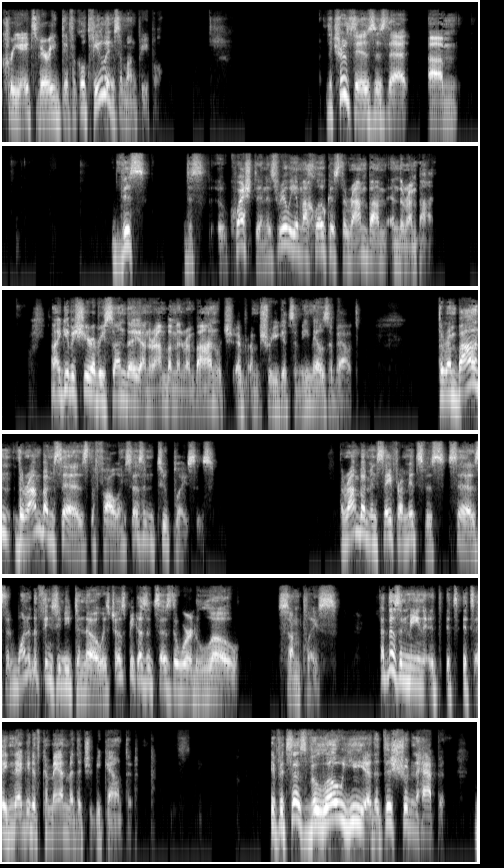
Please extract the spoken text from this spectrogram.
creates very difficult feelings among people. The truth is, is that um, this this question is really a machlokas, the Rambam and the Ramban. I give a shiur every Sunday on Rambam and Ramban, which I'm sure you get some emails about. The Ramban, the Rambam says the following, says it in two places. The Rambam in Sefer Mitzvahs says that one of the things you need to know is just because it says the word lo someplace, that doesn't mean it, it's, it's a negative commandment that should be counted. If it says velo yia, that this shouldn't happen,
